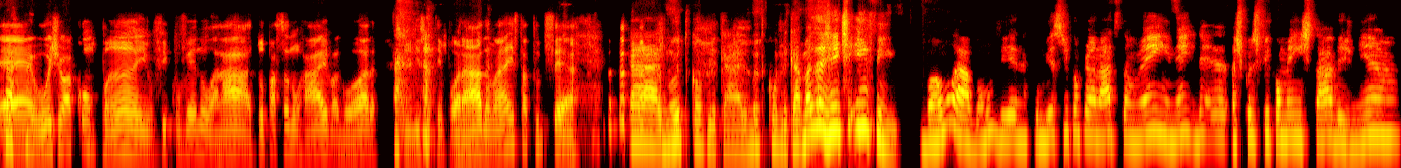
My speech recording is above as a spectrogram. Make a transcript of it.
É, hoje eu acompanho, fico vendo lá, tô passando raiva agora, no início da temporada, mas tá tudo certo. Cara, muito complicado, muito complicado. Mas a gente, enfim, vamos lá, vamos ver, né? Começo de campeonato também, nem, né, as coisas ficam meio instáveis mesmo.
